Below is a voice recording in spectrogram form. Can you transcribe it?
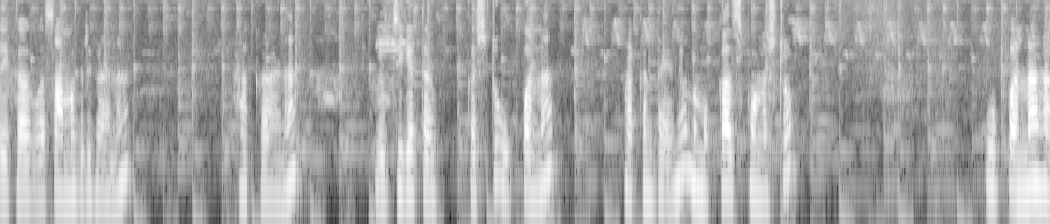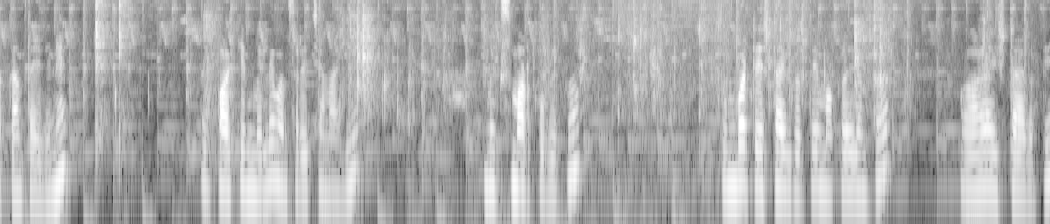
ಬೇಕಾಗುವ ಸಾಮಗ್ರಿಗಳನ್ನು ಹಾಕೋಣ. ರುಚಿಗೆ ತಕ್ಕಷ್ಟು ಉಪ್ಪನ್ನು ಹಾಕ್ಕೊತಾ ಇದ್ದೀನಿ ಒಂದು ಮುಕ್ಕಾಲು ಸ್ಪೂನಷ್ಟು ಉಪ್ಪನ್ನು ಹಾಕ್ಕೊತಾ ಇದ್ದೀನಿ ಉಪ್ಪು ಹಾಕಿದ ಮೇಲೆ ಒಂದು ಸರಿ ಚೆನ್ನಾಗಿ ಮಿಕ್ಸ್ ಮಾಡ್ಕೋಬೇಕು. ತುಂಬ ಟೇಸ್ಟಾಗಿರುತ್ತೆ ಮಕ್ಕಳಿಗಂತ ಭಾಳ ಇಷ್ಟ ಆಗುತ್ತೆ.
